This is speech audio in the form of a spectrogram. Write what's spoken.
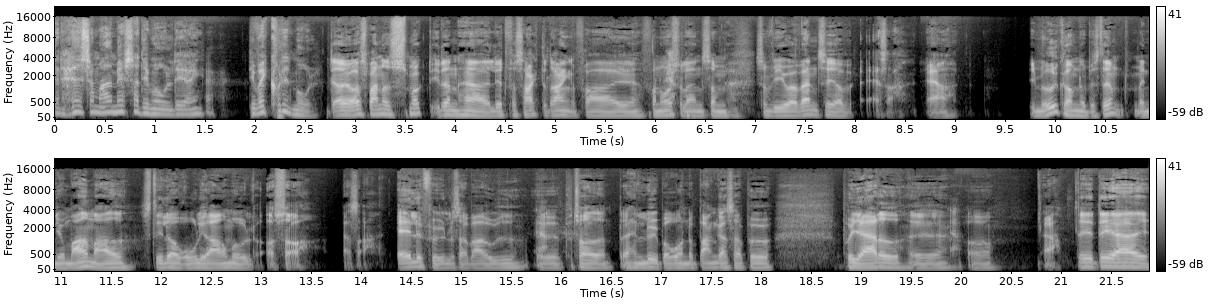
Den havde så meget med sig, det mål der, ikke? Ja. Det var ikke kun et mål. Der er jo også bare noget smukt i den her lidt forsagte dreng fra, øh, fra Nordsjælland, ja. som, ja. som vi jo er vant til at altså, er imødekommende bestemt, men jo meget, meget stille og roligt afmålt, og så altså, alle følelser bare ude ja. øh, på tøjet, da han løber rundt og banker sig på, på hjertet. Øh, ja. Og ja, det, det er...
